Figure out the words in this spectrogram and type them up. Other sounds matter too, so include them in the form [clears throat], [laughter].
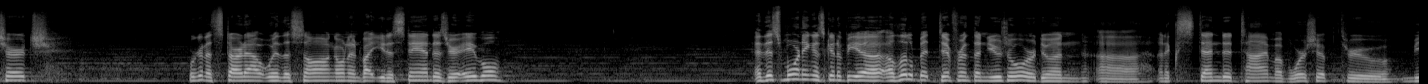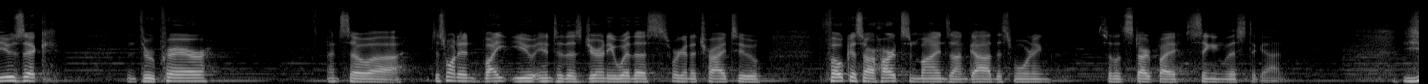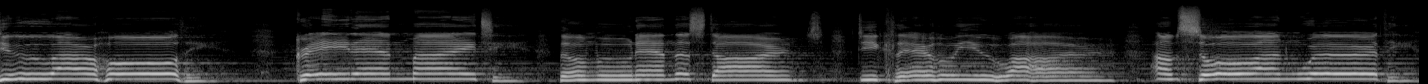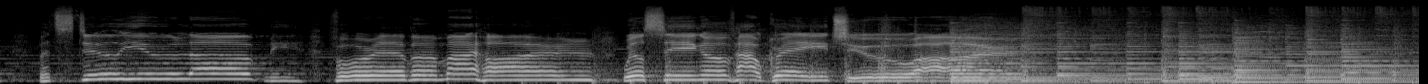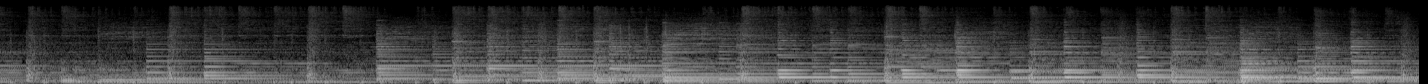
church. We're going to start out with a song. I want to invite you to stand as you're able. And this morning is going to be a, a little bit different than usual. We're doing uh, an extended time of worship through music and through prayer. And so, uh, just want to invite you into this journey with us. We're going to try to focus our hearts and minds on God this morning. So, let's start by singing this to God. You are holy, great and mighty, the moon and the stars declare who you are. I'm so unworthy, but still you love me. Forever my heart will sing of how great you are.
